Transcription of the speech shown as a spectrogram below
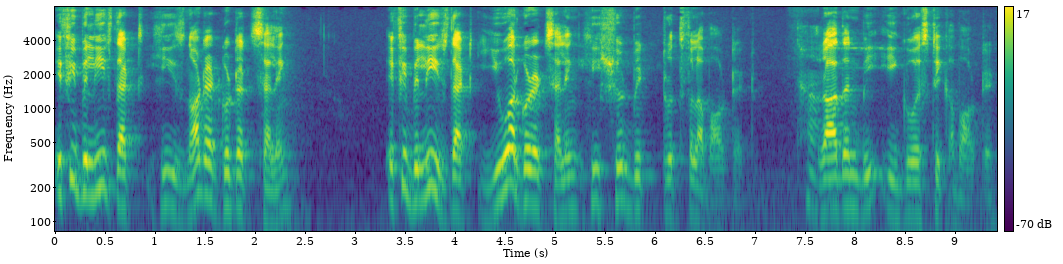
if you believe that he is not at good at selling if you believe that you are good at selling he should be truthful about it rather be egoistic about it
